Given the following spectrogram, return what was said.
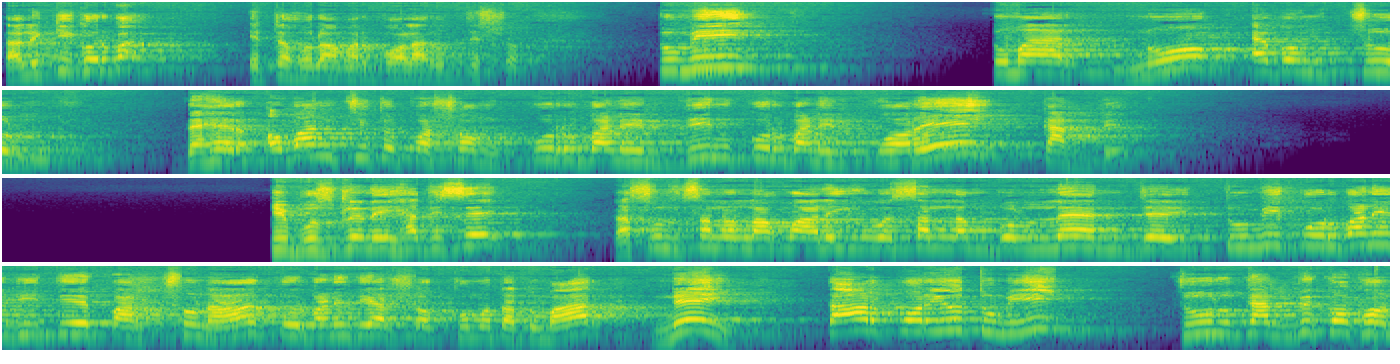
তাহলে কি করবা? এটা হলো আমার বলার উদ্দেশ্য। তুমি তোমার নখ এবং চুল, দেহের অবাঞ্ছিত পশম কোরবানির দিন, কোরবানির পরে কাটবে। কি বুঝলেন এই হাদিসে? রাসুল সাল্লাহ আলী বললেন যে, তুমি কোরবানি দিতে পারছ না, কোরবানি দেওয়ার সক্ষমতা তোমার নেই। তারপরেও তুমি চুল কাটবে কখন?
